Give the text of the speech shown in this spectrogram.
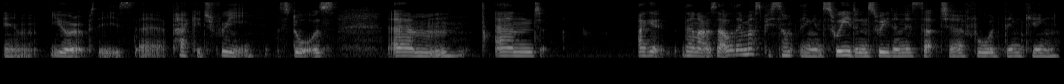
in Europe, these uh, package free stores. Um, and I get, then I was like, oh, there must be something in Sweden. Sweden is such a forward thinking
